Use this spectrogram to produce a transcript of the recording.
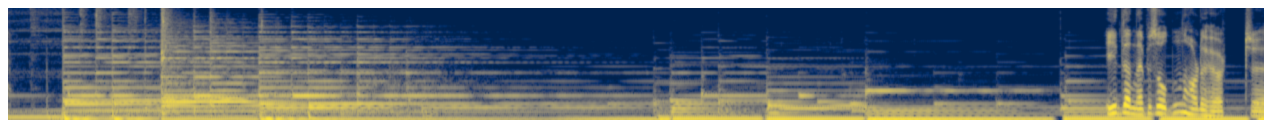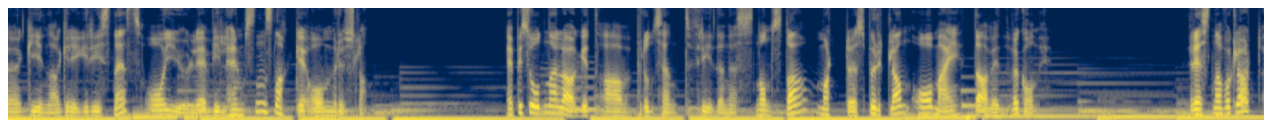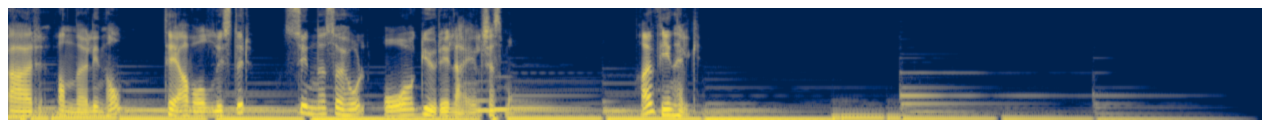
I denne episoden har du hørt Gina Grieg Risnes og Julie Wilhelmsen snakke om Russland. Episoden er laget av produsent Fride Næss Nonstad, Marte Spurkland og meg, David Vekoni. Resten av Forklart er Anne Lindholm, Thea Wold Lyster, Synne Søhol og Guri Leiel Skedsmo. Ha en fin helg.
